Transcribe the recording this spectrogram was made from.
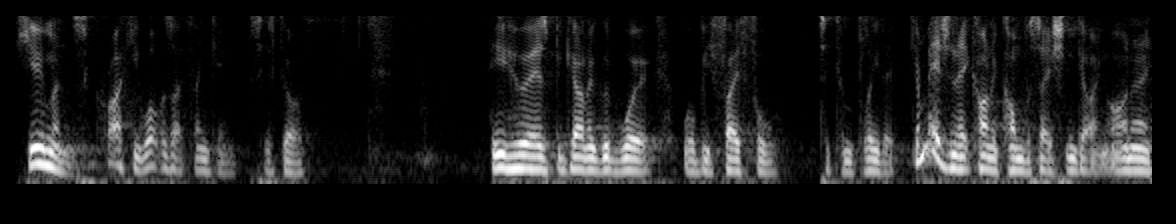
Humans, crikey, what was I thinking? Says God. He who has begun a good work will be faithful to complete it. Can imagine that kind of conversation going on, eh?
